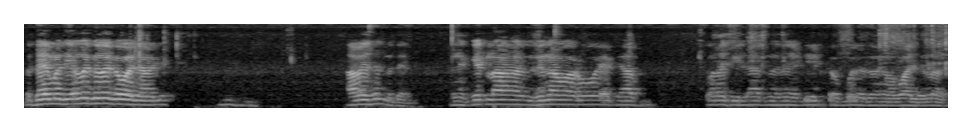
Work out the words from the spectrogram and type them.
બધામાંથી અલગ અલગ અવાજ આવે છે. આવે છે ને બધા અને કેટલા જનાવર હોય કે આ ચોરાસી લાખ ને દેઢ તો બોલે તો એનો અવાજ અલગ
